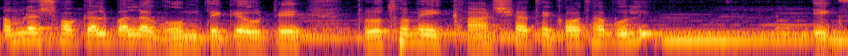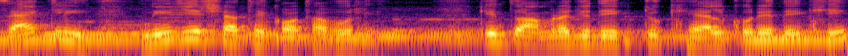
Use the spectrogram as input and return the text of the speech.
আমরা সকালবেলা ঘুম থেকে উঠে প্রথমেই কার সাথে কথা বলি? এক্স্যাক্টলি নিজের সাথে কথা বলি। কিন্তু আমরা যদি একটু খেয়াল করে দেখি,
